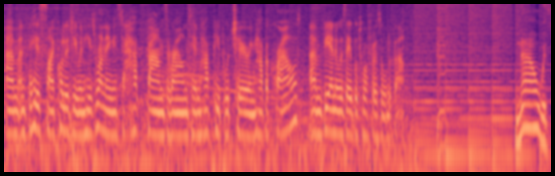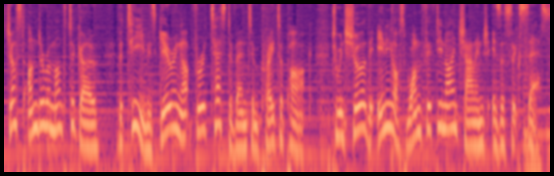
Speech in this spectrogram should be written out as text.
um, and for his psychology when he's running is to have fans around him, have people cheering, have a crowd. Um, Vienna was able to offer us all of that. Now, with just under a month to go, the team is gearing up for a test event in Prater Park to ensure the Ineos 159 Challenge is a success.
